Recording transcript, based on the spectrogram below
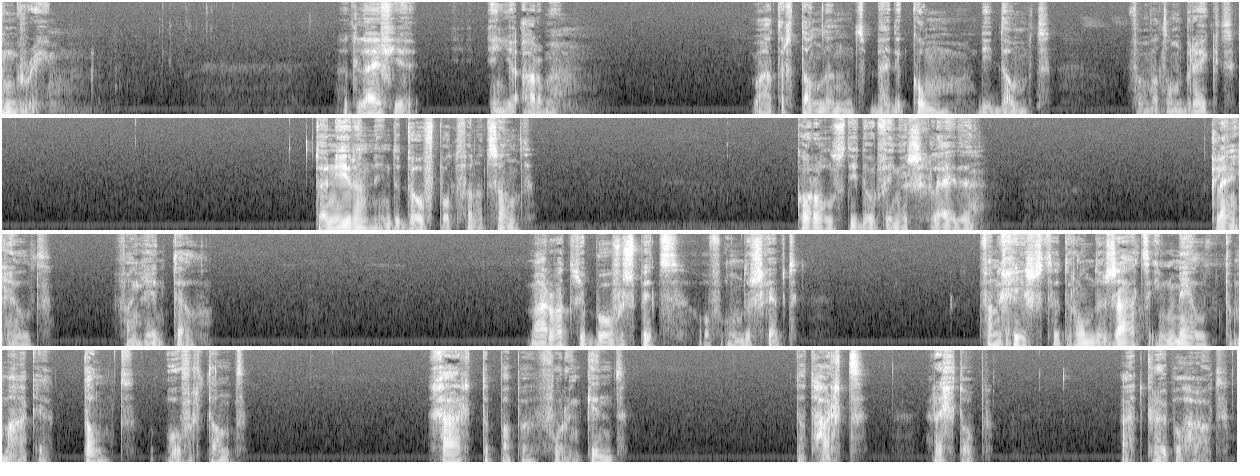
hungry. Het lijfje in je armen, watertandend bij de kom die dampt van wat ontbreekt. Tuinieren in de doofpot van het zand. Korrels die door vingers glijden. Kleingeld van geen tel. Maar wat je bovenspit of onderschept, van gierst het ronde zaad in meel te maken, tand over tand. Gaar te pappen voor een kind, dat hart rechtop uit kreupelhout.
